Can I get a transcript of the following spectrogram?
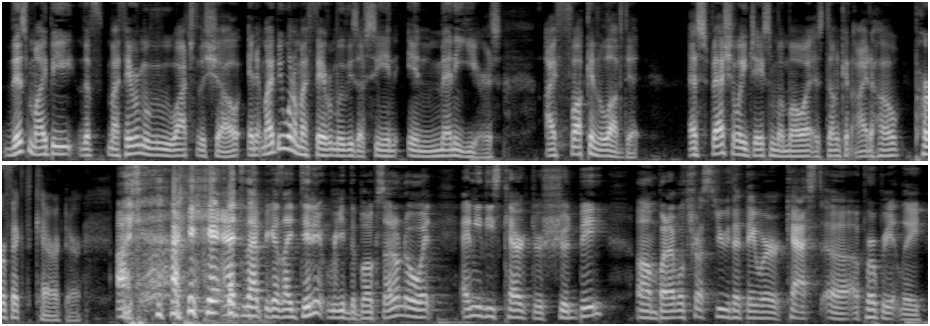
this might be the, my favorite movie we watched for the show. And it might be one of my favorite movies I've seen in many years. I fucking loved it. Especially Jason Momoa as Duncan Idaho. Perfect character. I, I can't add to that because I didn't read the book, so I don't know what any of these characters should be. Um, but I will trust you that they were cast uh, appropriately.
